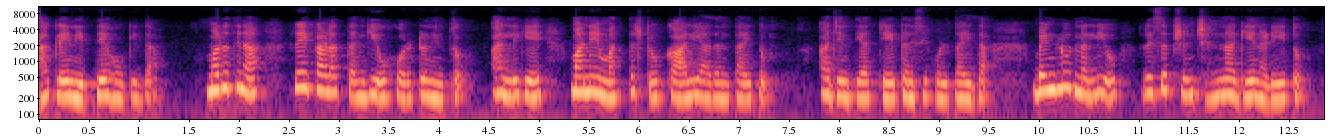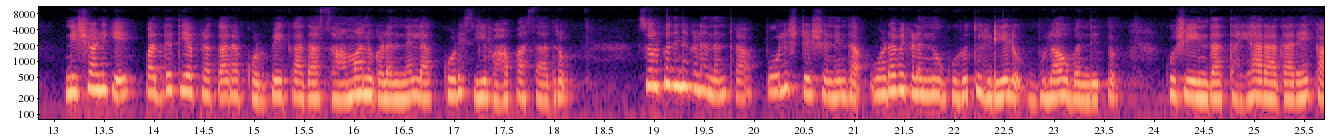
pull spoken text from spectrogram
ಆಗಲೇ ನಿದ್ದೆ ಹೋಗಿದ್ದ. ಮರುದಿನ ರೇಖಾಳ ತಂಗಿಯು ಹೊರಟು ನಿಂತು. ಅಲ್ಲಿಗೆ ಮನೆ ಮತ್ತಷ್ಟು ಖಾಲಿಯಾದಂತಾಯಿತು. ಅಜಿಂತ್ಯ ಚೇತರಿಸಿಕೊಳ್ತಾ ಇದ್ದ. ಬೆಂಗಳೂರಿನಲ್ಲಿಯೂ ರಿಸೆಪ್ಷನ್ ಚೆನ್ನಾಗಿಯೇ ನಡೆಯಿತು. ನಿಶಾಳಿಗೆ ಪದ್ಧತಿಯ ಪ್ರಕಾರ ಕೊಡಬೇಕಾದ ಸಾಮಾನುಗಳನ್ನೆಲ್ಲ ಕೊಡಿಸಿ ವಾಪಸ್ಸಾದರು ಸ್ವಲ್ಪ ದಿನಗಳ ನಂತರ ಪೊಲೀಸ್ ಸ್ಟೇಷನ್ನಿಂದ ಒಡವೆಗಳನ್ನು ಗುರುತು ಹಿಡಿಯಲು ಬುಲಾವ್ ಬಂದಿತ್ತು. ಖುಷಿಯಿಂದ ತಯಾರಾದ ರೇಖಾ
